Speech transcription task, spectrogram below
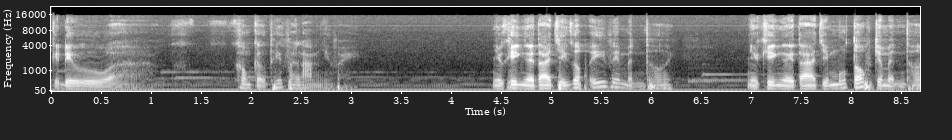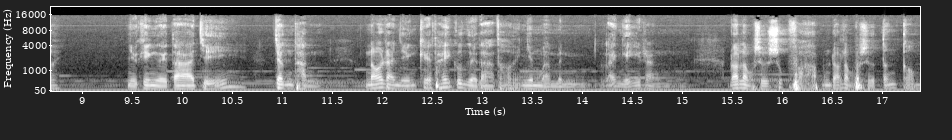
cái điều à, không cần thiết phải làm như vậy. Nhiều khi người ta chỉ góp ý với mình thôi. Nhiều khi người ta chỉ muốn tốt cho mình thôi. Nhiều khi người ta chỉ chân thành nói ra những cái thấy của người ta thôi, nhưng mà mình lại nghĩ rằng đó là một sự xúc phạm, đó là một sự tấn công,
